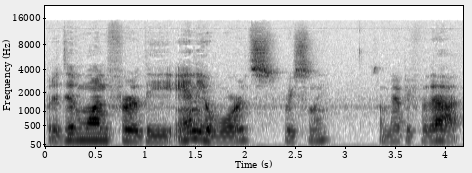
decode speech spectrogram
but it did one for the Annie Awards recently, so I'm happy for that.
